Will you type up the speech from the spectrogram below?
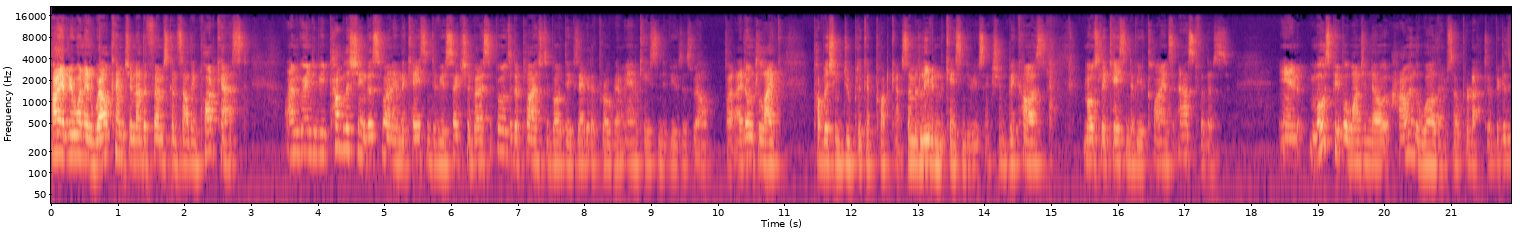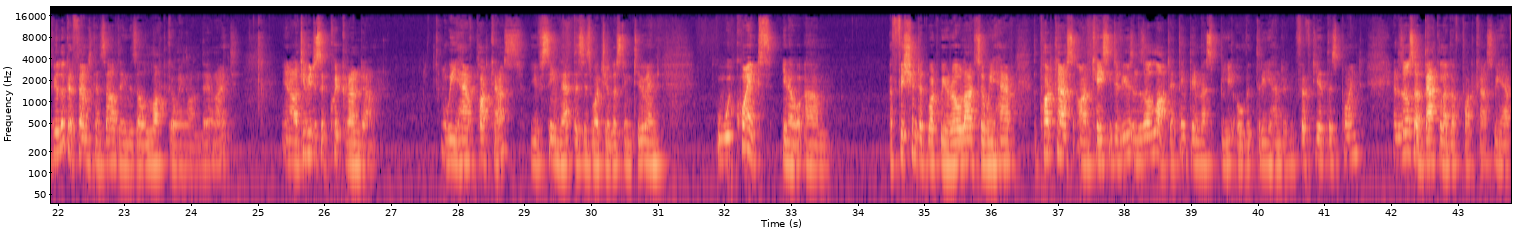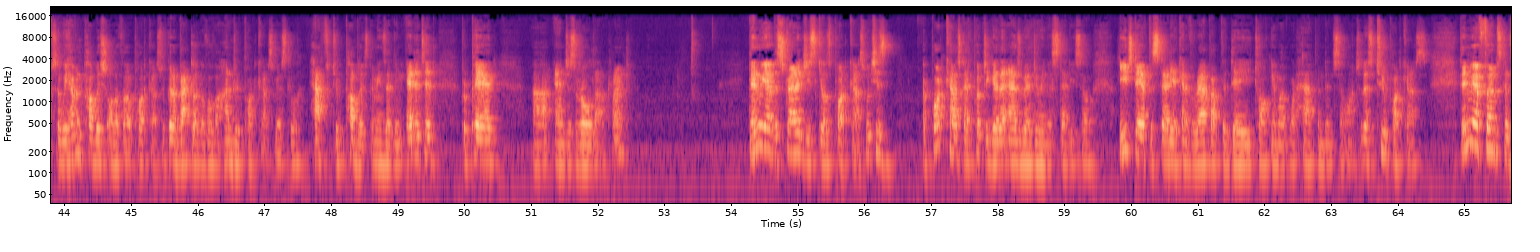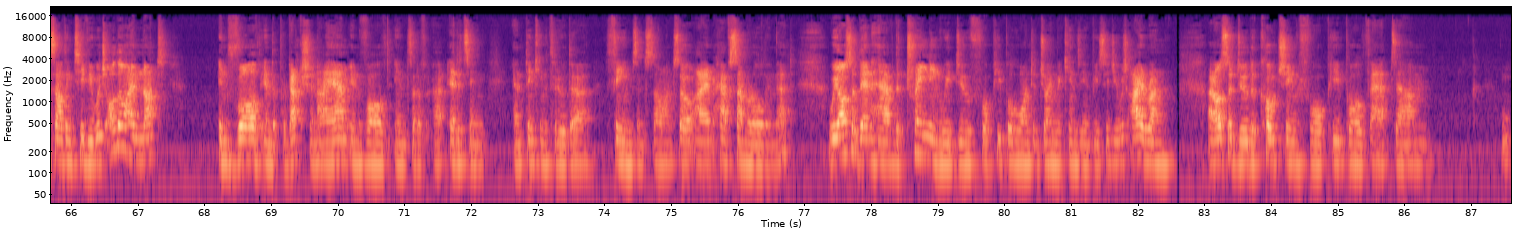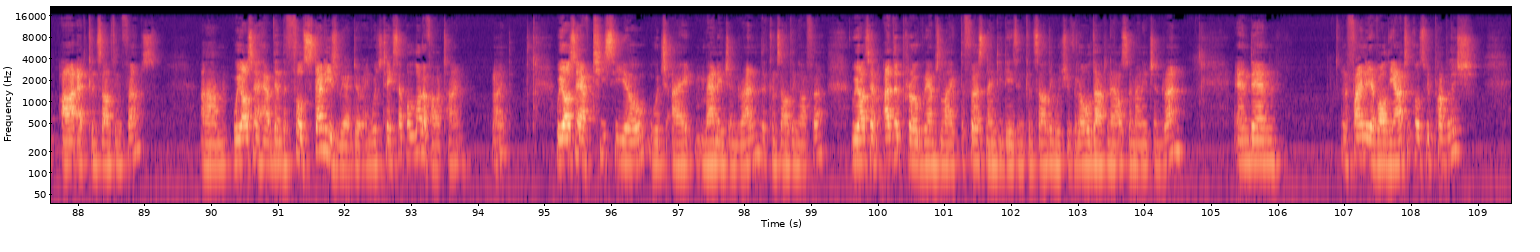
Hi, everyone, and welcome to another Firms Consulting podcast. I'm going to be publishing this one in the case interview section, but I suppose it applies to both the executive program and case interviews as well. But I don't like publishing duplicate podcasts, so I'm going to leave it in the case interview section because mostly case interview clients asked for this. And most people want to know how in the world I'm so productive because if you look at Firms Consulting, there's a lot going on there, right? And I'll give you just a quick rundown we have podcasts. You've seen that. This is what you're listening to, and we're quite, you know, um, efficient at what we roll out. So we have the podcast on case interviews, and there's a lot. I think there must be over 350 at this point. And there's also a backlog of podcasts we have. So we haven't published all of our podcasts. We've got a backlog of over 100 podcasts we still have to publish. That means they've been edited, prepared, uh, and just rolled out, right? Then we have the Strategy Skills podcast, which is a podcast I put together as we're doing a study. So each day of the study, I kind of wrap up the day talking about what happened and so on. So there's two podcasts. Then we have Firms Consulting TV, which although I'm not involved in the production, I am involved in sort of uh, editing and thinking through the themes and so on. So I have some role in that. We also then have the training we do for people who want to join McKinsey and BCG, which I run. I also do the coaching for people that um, are at consulting firms. Um, we also have then the full studies we are doing, which takes up a lot of our time, right? We also have TCO, which I manage and run, the consulting offer. We also have other programs like the first 90 days in consulting, which we've rolled out and I also manage and run. And then and finally, I have all the articles we publish.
